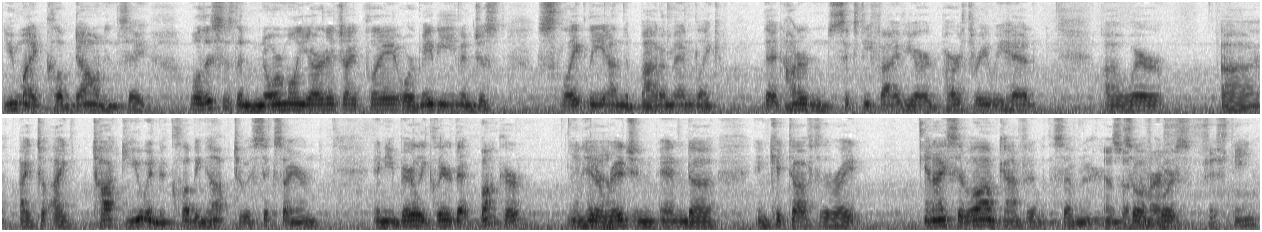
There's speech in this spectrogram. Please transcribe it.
you might club down and say, "Well, this is the normal yardage I play," or maybe even just slightly on the bottom end, like that 165 yard par three we had, uh, where uh, I t- I talked you into clubbing up to a six iron, and you barely cleared that bunker and hit a ridge and and uh, and kicked off to the right. And I said, "Well, I'm confident with the seven iron." That's And what, so of course, fifteen.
